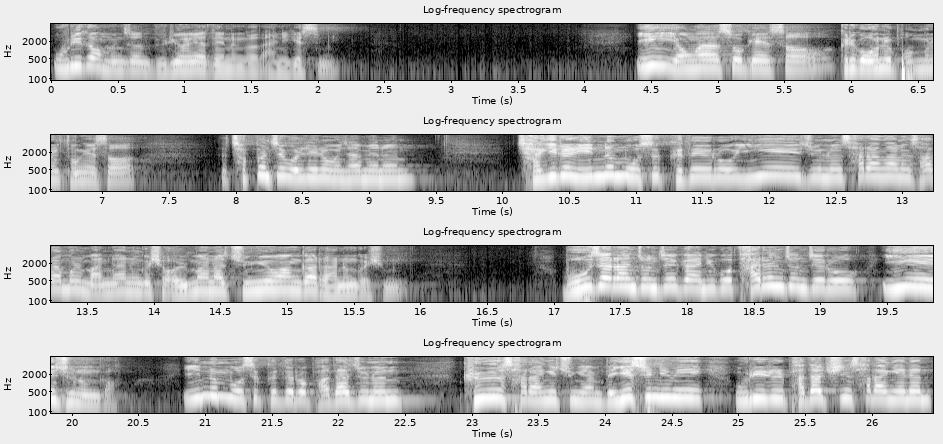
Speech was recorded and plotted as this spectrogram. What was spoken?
우리가 먼저 누려야 되는 것 아니겠습니까? 이 영화 속에서 그리고 오늘 본문을 통해서 첫 번째 원리는 뭐냐면은 자기를 있는 모습 그대로 이해해주는 사랑하는 사람을 만나는 것이 얼마나 중요한가라는 것입니다. 모자란 존재가 아니고 다른 존재로 이해해주는 것, 있는 모습 그대로 받아주는 그 사랑이 중요합니다. 예수님이 우리를 받아주신 사랑에는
